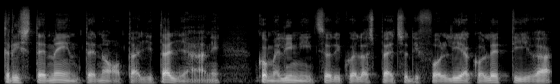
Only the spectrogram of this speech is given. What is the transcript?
tristemente nota agli italiani come l'inizio di quella specie di follia collettiva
